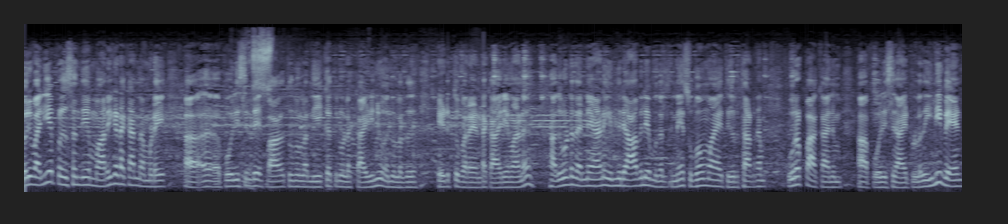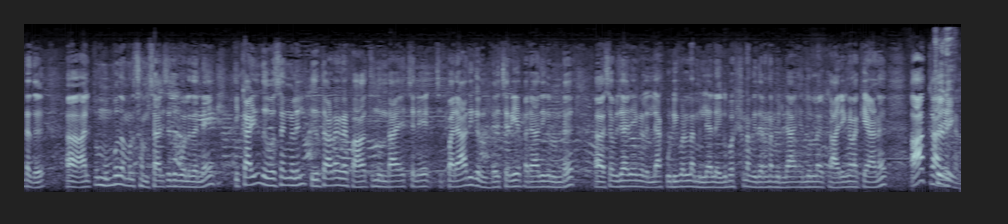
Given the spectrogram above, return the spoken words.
ഒരു വലിയ പ്രതിസന്ധിയെ മറികടക്കാൻ നമ്മുടെ പോലീസിന്റെ ഭാഗത്തു നിന്നുള്ള നീക്കത്തിനുള്ള കഴിഞ്ഞു എന്നുള്ളത് എടുത്തു പറയേണ്ട കാര്യമാണ്. അതുകൊണ്ട് തന്നെയാണ് ഇന്ന് രാവിലെ മുതൽ തന്നെ സുഗമമായ തീർത്ഥാടനം ഉറപ്പാക്കാനും പോലീസിനായിട്ടുള്ളത്. ഇനി വേണ്ടത് അല്പം മുമ്പ് നമ്മൾ സംസാരിച്ചതുപോലെ തന്നെ ഈ കഴിഞ്ഞ ദിവസങ്ങളിൽ തീർത്ഥാടകരുടെ ഭാഗത്തു നിന്നുണ്ടായ ചില പരാതികളുണ്ട് ചെറിയ പരാതികളുണ്ട്. ശൗചാലയങ്ങളില്ല കുടിവെള്ളമില്ല ലഘുഭക്ഷണ വിതരണമില്ല എന്നുള്ള കാര്യങ്ങളൊക്കെയാണ്. ആ കാര്യങ്ങൾ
